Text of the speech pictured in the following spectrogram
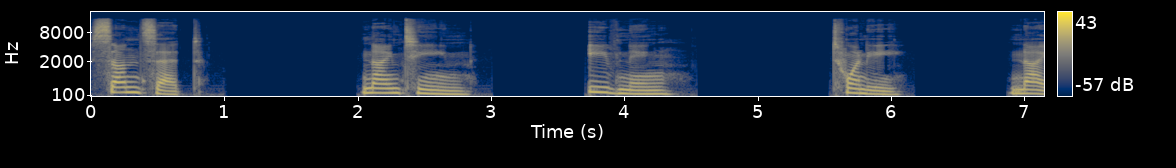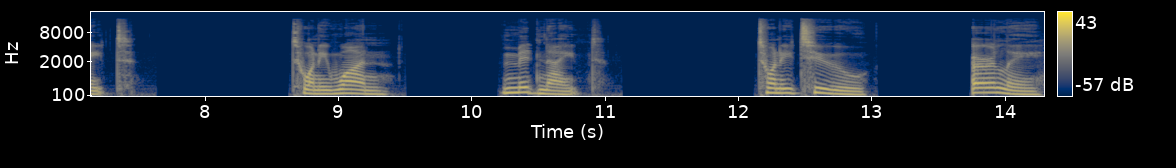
Sunset. 19. Evening. 20. Night. 21. Midnight. 22. Early.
